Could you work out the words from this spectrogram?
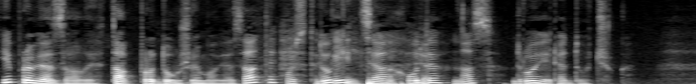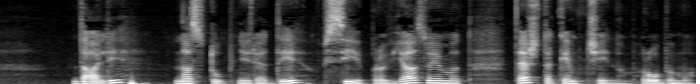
і пров'язали. Так, продовжуємо в'язати. Ось такий до кінця виходить у нас другий рядочок. Далі наступні ряди всі пров'язуємо теж таким чином. Робимо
